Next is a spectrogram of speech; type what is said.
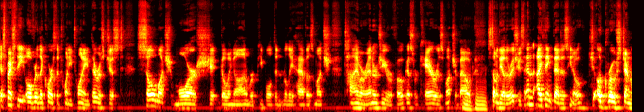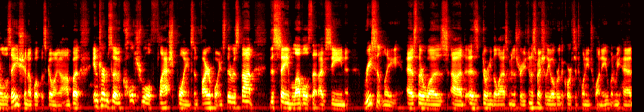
especially over the course of 2020 there was just so much more shit going on where people didn't really have as much time or energy or focus or care as much about mm-hmm. some of the other issues and i think that is you know a gross generalization of what was going on but in terms of cultural flashpoints and fire points there was not the same levels that i've seen recently as there was uh, as during the last administration, especially over the course of 2020 when we had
